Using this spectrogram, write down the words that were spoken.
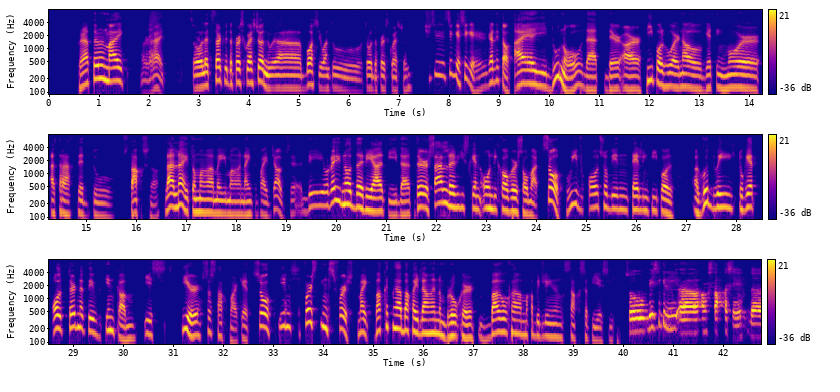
Good afternoon, Mike. All right. So let's start with the first question. Uh, boss, you want to throw the first question? Sige, sige. Ganito. I do know that there are people who are now getting more attracted to stocks, no? Lalo na itong mga may mga 9 to 5 jobs. They already know the reality that their salaries can only cover so much. So, we've also been telling people a good way to get alternative income is here sa stock market. So, in first things first, Mike, bakit nga ba kailangan ng broker bago ka makabili ng stock sa PSE? So, basically, uh, ang stock kasi, the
